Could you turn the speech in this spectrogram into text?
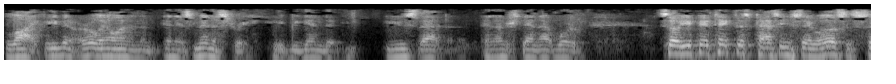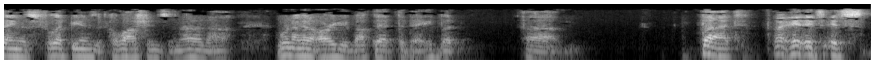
life, even early on in, the, in his ministry. He began to use that and understand that word. So you can take this passage and say, well, this is the same as Philippians and Colossians and da da da. we're not going to argue about that today, but, uh, but it's, it's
